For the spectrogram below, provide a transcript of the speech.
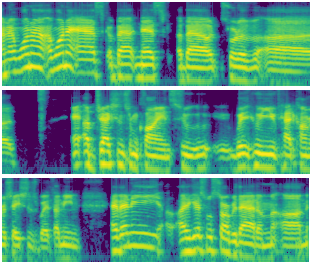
and I wanna I wanna ask about NESC about sort of uh, objections from clients who who you've had conversations with. I mean, have any? I guess we'll start with Adam. Um,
